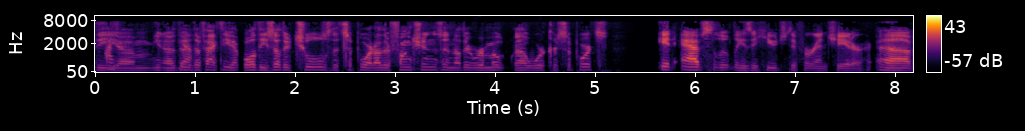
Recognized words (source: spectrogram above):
The I, um, you know the, yeah. the fact that you have all these other tools that support other functions and other remote uh, worker supports. It absolutely is a huge differentiator. Uh,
